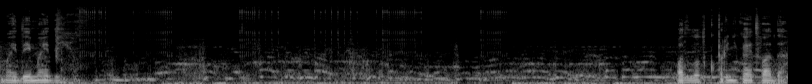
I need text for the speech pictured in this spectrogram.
Мэйдэй, мэйдэй. Под лодку проникает вода.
